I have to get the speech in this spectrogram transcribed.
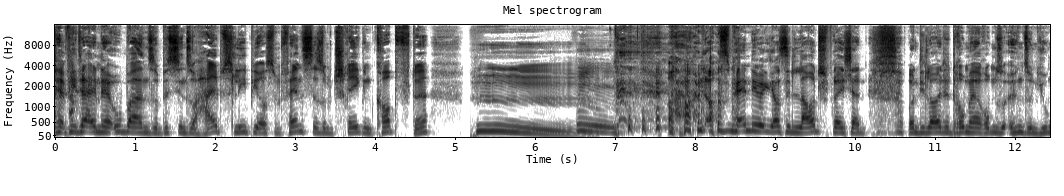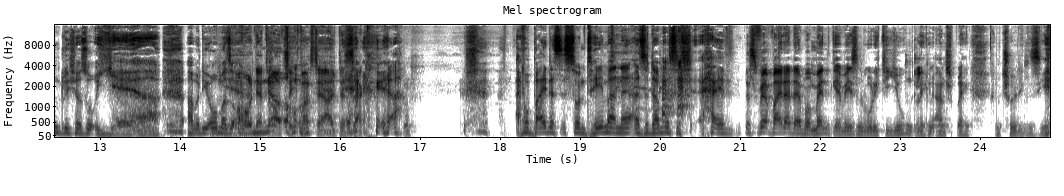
der wieder in der U-Bahn so ein bisschen so halb sleepy aus dem Fenster, so mit schrägem Kopf, ne? Hm. hm. Und aus dem Handy wirklich aus den Lautsprechern und die Leute drumherum so irgend so ein Jugendlicher so yeah, aber die Oma yeah, so oh der no. traut sich was der alte Sack. ja. Wobei, das ist so ein Thema, ne? Also da muss ich halt. Das wäre weiter der Moment gewesen, wo ich die Jugendlichen ansprechen. Entschuldigen Sie.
